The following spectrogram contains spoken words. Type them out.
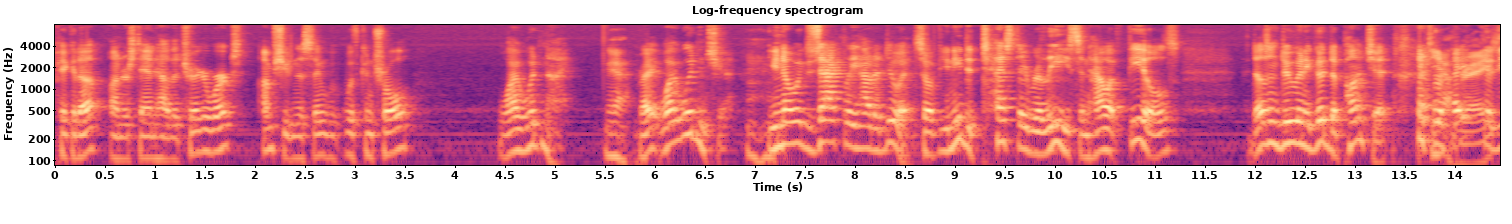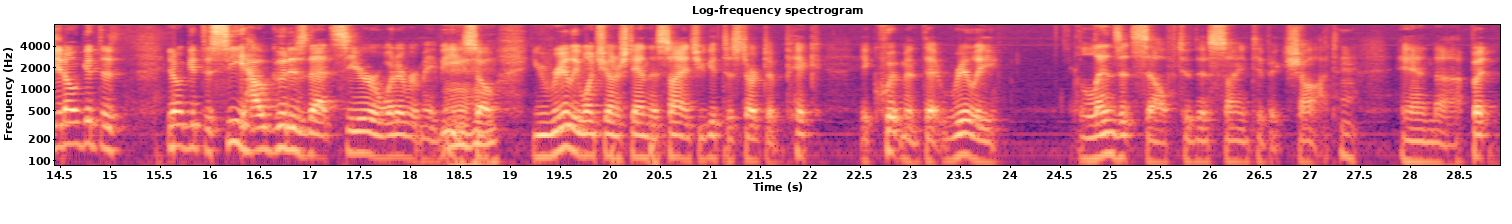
pick it up, understand how the trigger works. I'm shooting this thing with control. Why wouldn't I? Yeah. right? Why wouldn't you? Mm-hmm. You know exactly how to do it. So if you need to test a release and how it feels, it doesn't do any good to punch it, right? Because Right. you don't get to you don't get to see how good is that sear or whatever it may be. So you really once you understand the science, you get to start to pick equipment that really lends itself to this scientific shot. And uh, but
